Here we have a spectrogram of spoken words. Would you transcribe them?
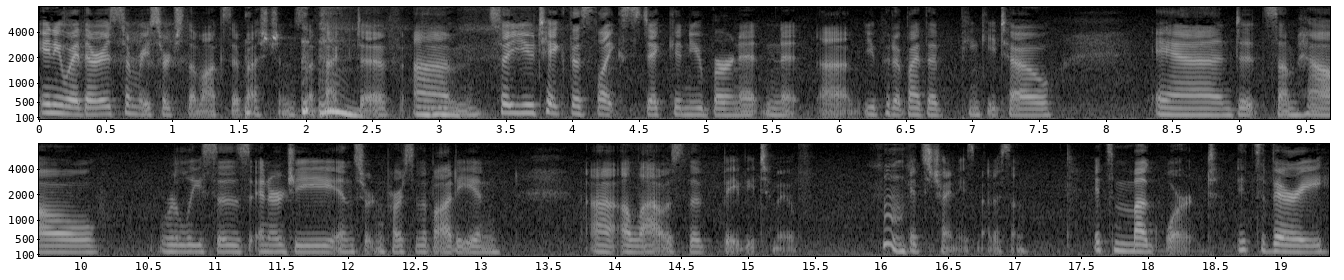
anyway, there is some research that moxibustion's effective. Mm-hmm. Um, so you take this like stick and you burn it, and it uh, you put it by the pinky toe, and it somehow releases energy in certain parts of the body and uh, allows the baby to move. Hmm. It's Chinese medicine. It's mugwort. It's very,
